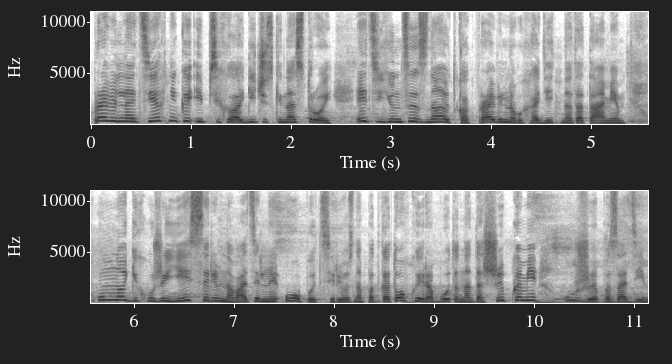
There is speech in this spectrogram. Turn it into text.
Правильная техника и психологический настрой. Эти юнцы знают, как правильно выходить на татами. У многих уже есть соревновательный опыт. Серьезная подготовка и работа над ошибками уже позади.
